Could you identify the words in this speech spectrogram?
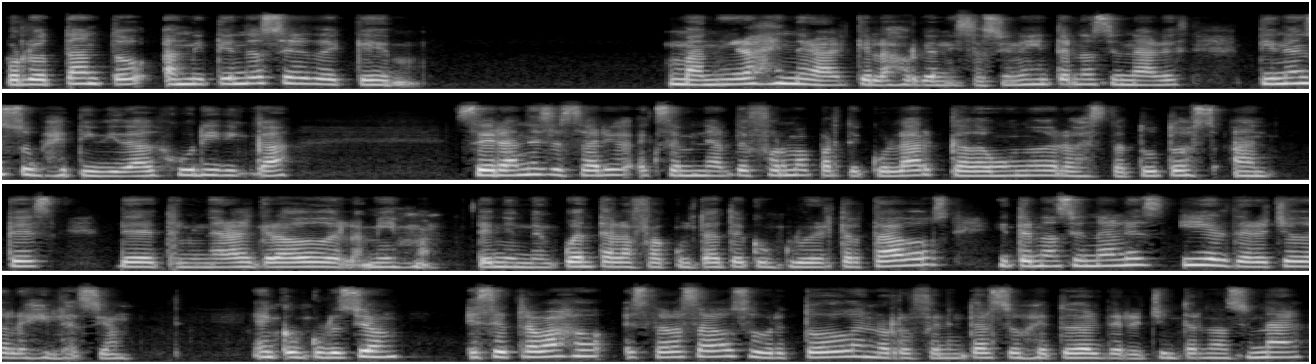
Por lo tanto, admitiéndose de que manera general que las organizaciones internacionales tienen subjetividad jurídica, será necesario examinar de forma particular cada uno de los estatutos antes de determinar el grado de la misma, teniendo en cuenta la facultad de concluir tratados internacionales y el derecho de legislación. En conclusión, este trabajo está basado sobre todo en lo referente al sujeto del derecho internacional,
